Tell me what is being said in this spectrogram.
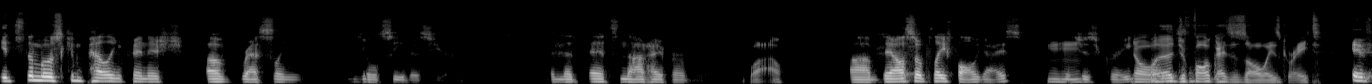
It's the most compelling finish of wrestling you'll see this year, and that it's not hyperbole. Wow. Um, they also play Fall Guys, Mhm. which is great. No, uh, Fall Guys is always great. If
